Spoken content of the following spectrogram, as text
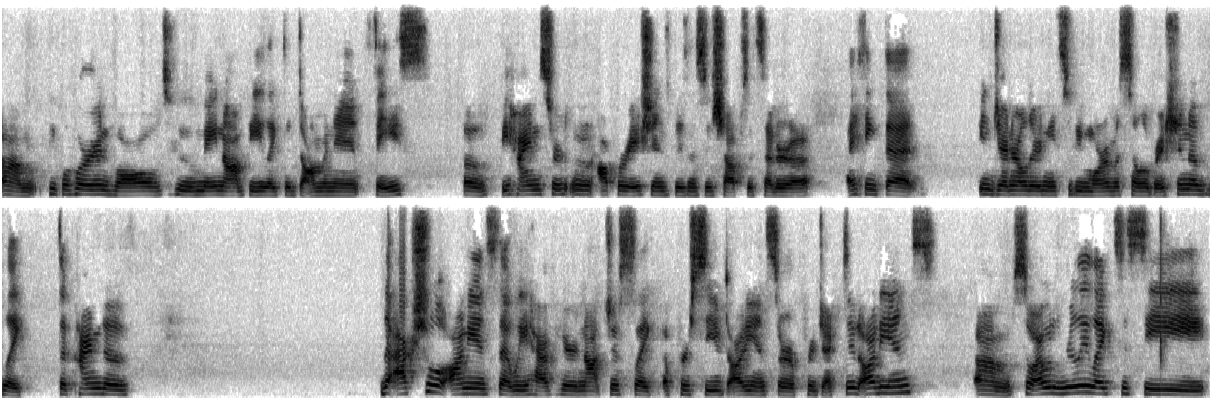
um, people who are involved who may not be like the dominant face of behind certain operations, businesses, shops, etc. I think that in general there needs to be more of a celebration of like the kind of the actual audience that we have here, not just like a perceived audience or a projected audience. Um, so I would really like to see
